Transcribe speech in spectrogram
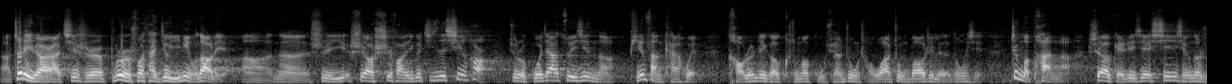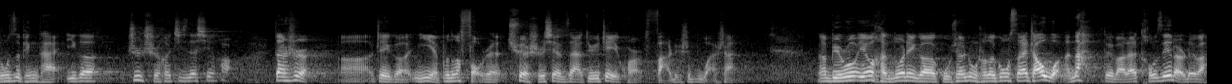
啊，这里边啊，其实不是说它就一定有道理啊，那是一是要释放一个积极的信号，就是国家最近呢频繁开会。讨论这个什么股权众筹啊、众包这类的东西，这么判呢，是要给这些新型的融资平台一个支持和积极的信号。但是啊，这个你也不能否认，确实现在对于这一块法律是不完善的。那比如也有很多这个股权众筹的公司来找我们呢，对吧？来投资了，对吧？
